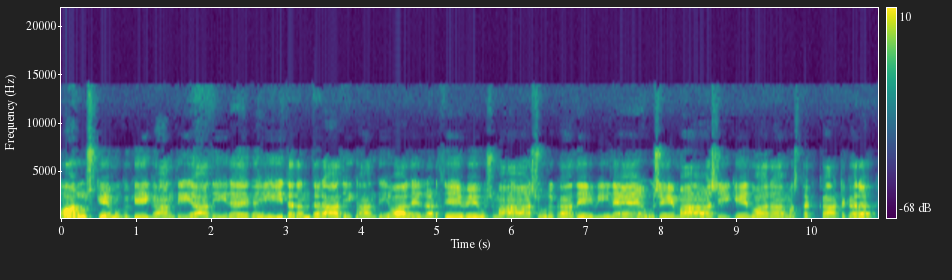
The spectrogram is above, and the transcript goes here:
और उसके मुख की कांति आदि रह गई। तदंतर आदि कांति वाले लड़ते हुए उस महासुर का देवी ने उसे महाशी के द्वारा मस्तक काट कर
